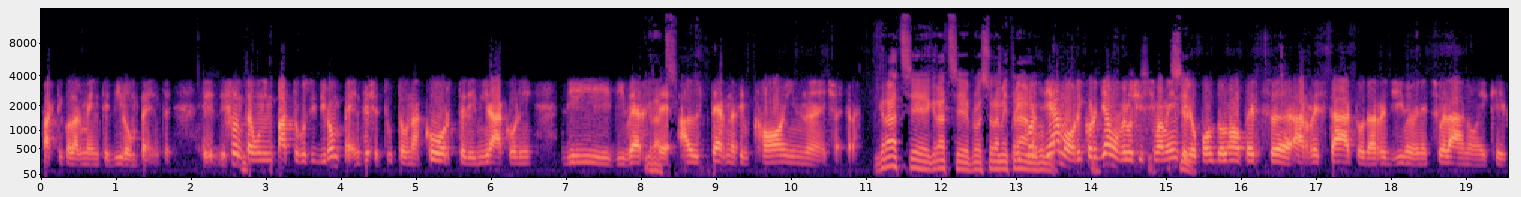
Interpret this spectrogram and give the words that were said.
particolarmente dirompente. E di fronte a un impatto così dirompente c'è tutta una corte dei miracoli di diverse grazie. alternative coin, eccetera. Grazie, grazie professor Ametrano. Ricordiamo, ricordiamo velocissimamente sì. Leopoldo Lopez arrestato dal regime venezuelano e che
